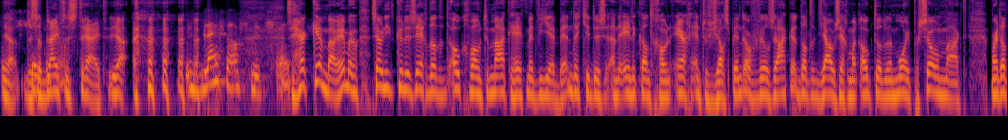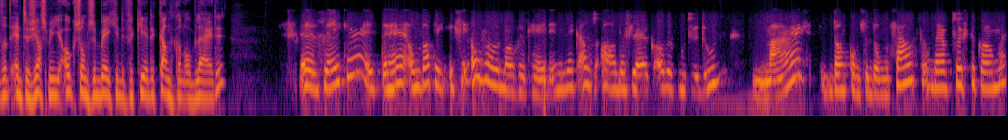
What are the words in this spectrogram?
Ja, dus dat blijft een strijd. Ja. Het blijft een absoluut strijd. Het is herkenbaar, hè? maar zou je niet kunnen zeggen dat het ook gewoon te maken heeft met wie jij bent? Dat je dus aan de ene kant gewoon erg enthousiast bent over veel zaken. Dat het jou zeg maar ook tot een mooi persoon maakt. Maar dat het enthousiasme je ook soms een beetje de verkeerde kant kan opleiden? Uh, zeker, hè, omdat ik, ik zie overal de mogelijkheden. En ik denk altijd, oh dat is leuk, oh dat moeten we doen. Maar dan komt de domme fout, om daarop terug te komen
